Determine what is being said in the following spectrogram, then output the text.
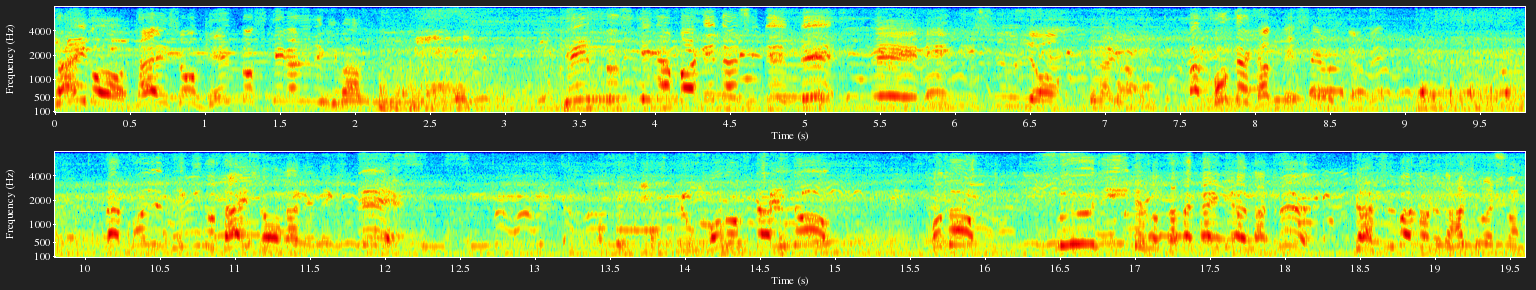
最後大将玄之介が出てきます。玄之介が負けた時点で、えー、演技終了ってなります、まあ、今回確定してるんですからね。さあこれで敵の大将が出てきてこの2人のこの 2D での戦いではなくガチバトルが始まります。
